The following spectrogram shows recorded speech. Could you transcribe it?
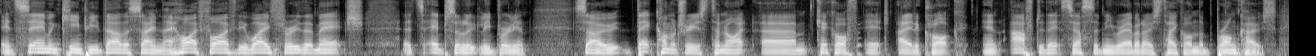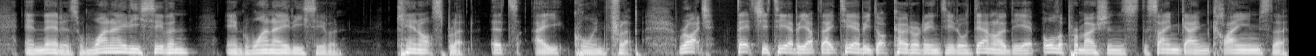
And Sam and Kempy, they're the same. They high five their way through the match. It's absolutely brilliant. So that commentary is tonight, um, kick off at 8 o'clock. And after that, South Sydney Rabbitohs take on the Broncos. And that is 187 and 187. Cannot split. It's a coin flip. Right. That's your TAB update, tab.co.nz, or download the app. All the promotions, the same game claims, the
